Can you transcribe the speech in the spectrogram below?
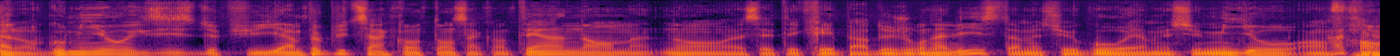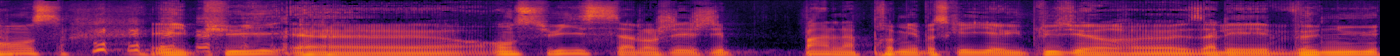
Alors, Gomio existe depuis un peu plus de 50 ans, 51 ans maintenant. Euh, C'est écrit par deux journalistes, un monsieur Go et un monsieur Millot en Ah, France. et puis, euh, en Suisse, alors j'ai pas la première, parce qu'il y a eu plusieurs euh, allées venues.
